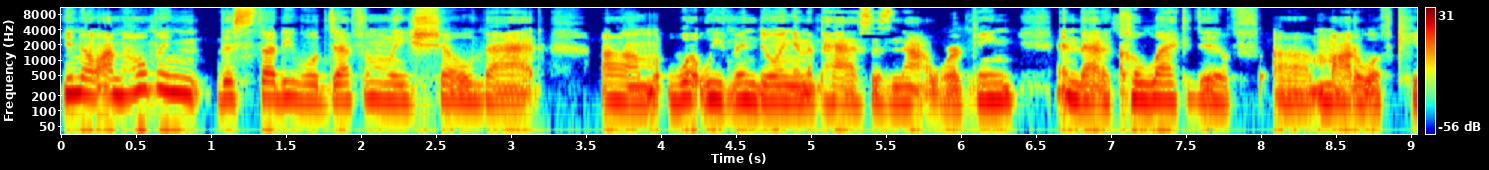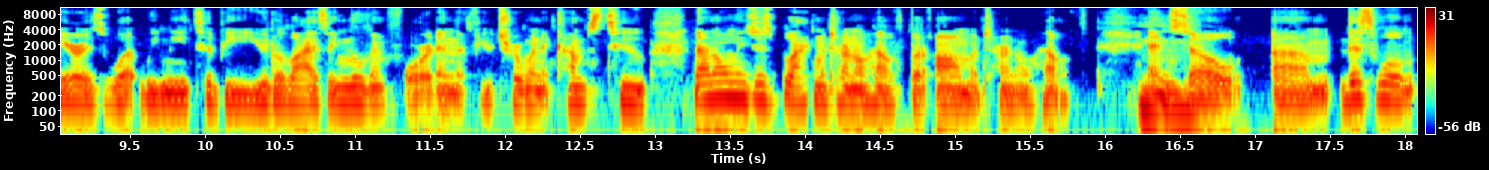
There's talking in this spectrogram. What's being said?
You know, I'm hoping this study will definitely show that um, what we've been doing in the past is not working, and that a collective uh, model of care is what we need to be utilizing moving forward in the future when it comes to not only just Black maternal health, but all maternal health. Mm-hmm. And so um, this will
